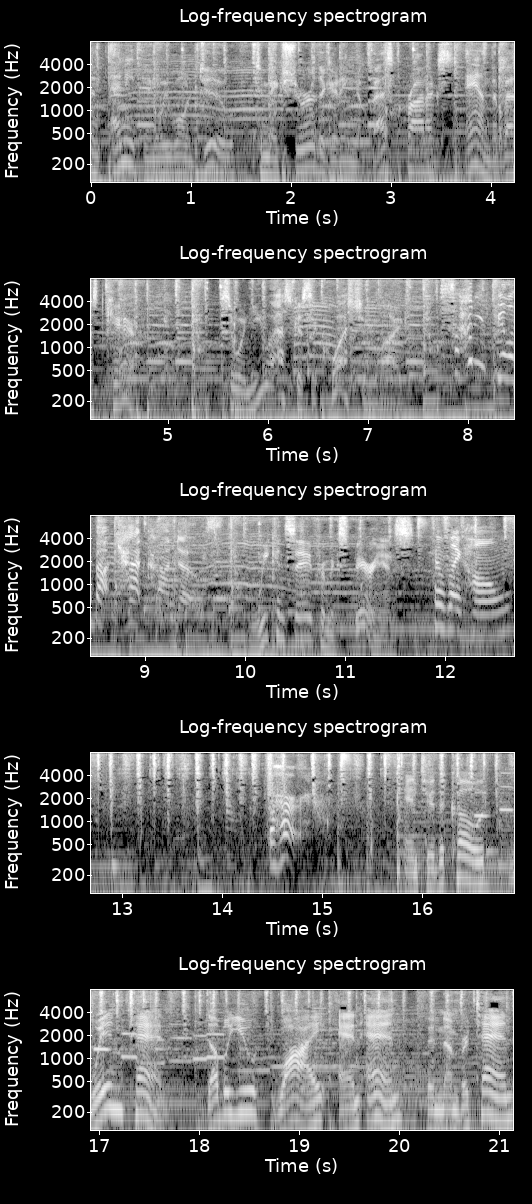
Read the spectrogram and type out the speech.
Isn't anything we won't do to make sure they're getting the best products and the best care. So when you ask us a question like, So, how do you feel about cat condos? we can say from experience, Feels like home. For her. Enter the code WIN10, W Y N N, the number 10,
